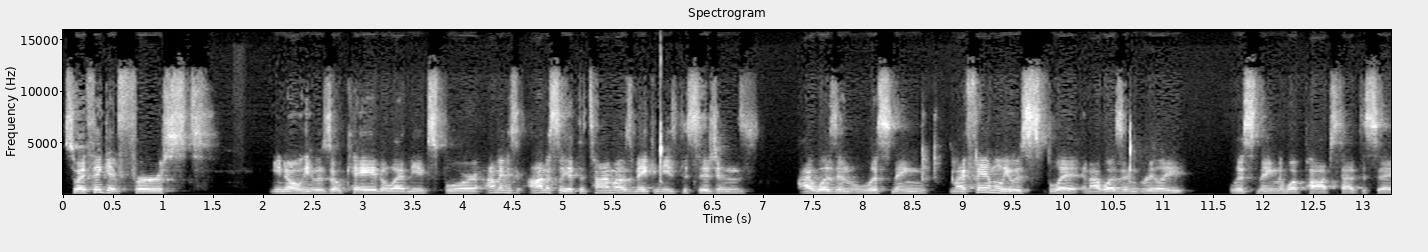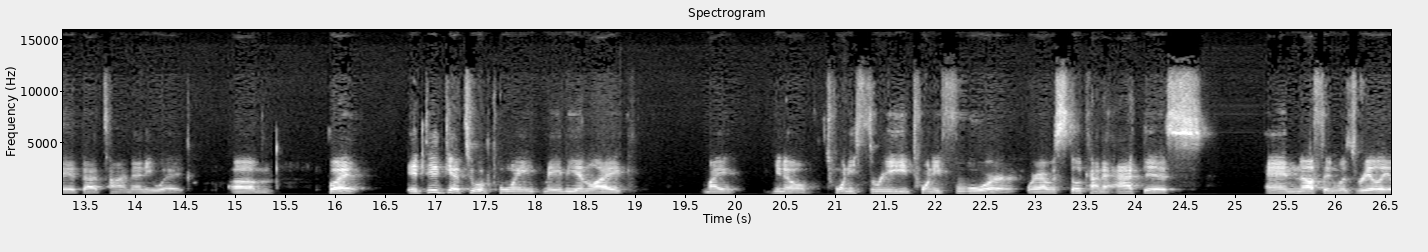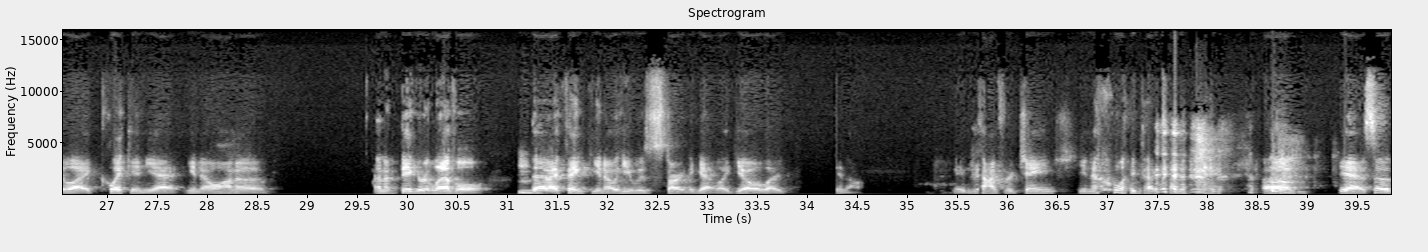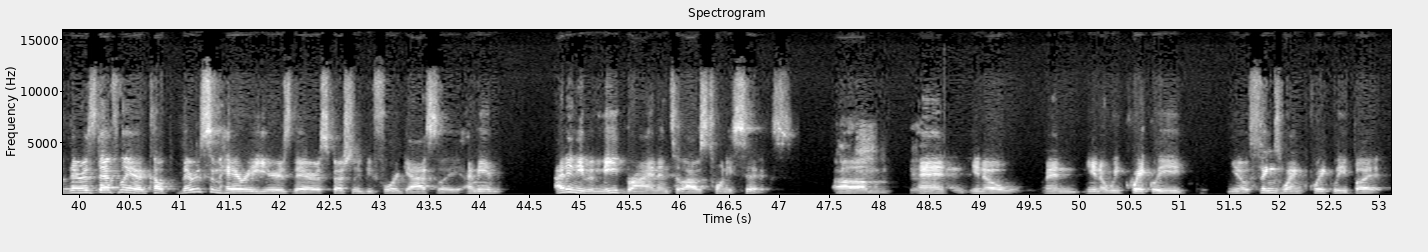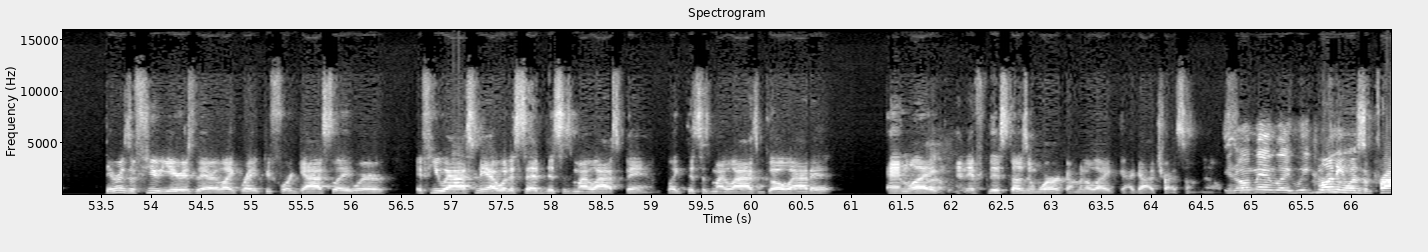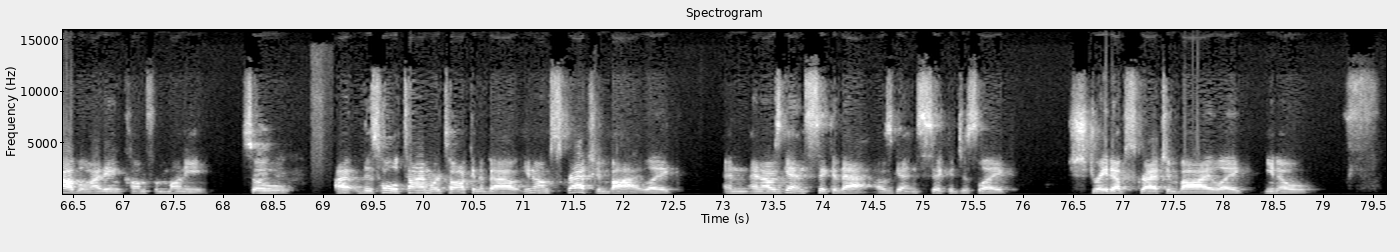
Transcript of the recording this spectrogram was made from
So I think at first, you know, he was okay to let me explore. I mean, honestly, at the time I was making these decisions, I wasn't listening. My family was split, and I wasn't really listening to what pops had to say at that time anyway um, but it did get to a point maybe in like my you know 23 24 where i was still kind of at this and nothing was really like clicking yet you know on a on a bigger level Mm. that i think you know he was starting to get like yo like you know maybe time for a change you know like that kind of thing um, yeah, so there was definitely a couple. There was some hairy years there, especially before Gaslight. I mean, I didn't even meet Brian until I was 26, um, Yeah. and you know, and you know, we quickly, you know, things went quickly, but there was a few years there, like right before Gaslight, where if you asked me, I would have said this is my last band, like this is my last go at it, and like, Wow. and if this doesn't work, I'm gonna like, I gotta try something else. you know what So- man like we money was a problem. I didn't come from money. So I, this whole time we're talking about, you know, I'm scratching by like, and, and I was getting sick of that. I was getting sick of just like straight up scratching by, like, you know,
